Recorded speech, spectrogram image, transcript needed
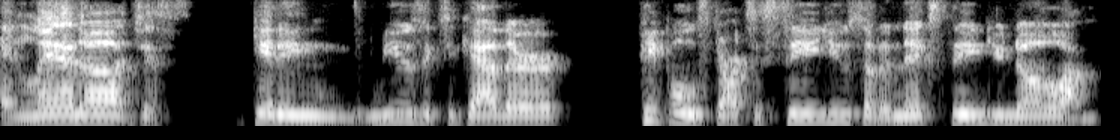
Atlanta, just getting music together. People start to see you. So the next thing you know, I'm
